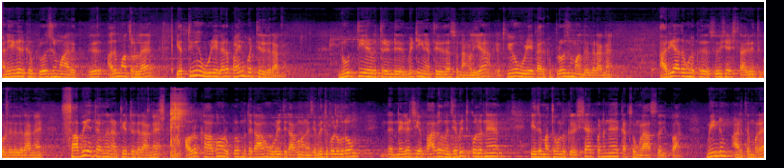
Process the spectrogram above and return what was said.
அநேகருக்கு பிரயோஜனமாக இருக்குது. அது மாத்திரம் இல்லை எத்தனையோ ஊழியக்காரை பயன்படுத்தியிருக்கிறாங்க. நூற்றி எழுபத்தி ரெண்டு மீட்டிங் நடத்தியதா சொன்னாங்க இல்லையா? எத்தனையோ ஊழியக்காருக்கு பிரயோஜனமாக இருந்திருக்கிறாங்க. அறியாதவங்களுக்கு சுவிசேஷத்தை அறிவித்து கொண்டு இருக்கிறாங்க சபையை திறந்து நடத்திட்டு இருக்கிறாங்க. அவருக்காகவும் அவர் குடும்பத்துக்காகவும் ஊழியத்துக்காகவும் நாங்கள் ஜெபித்துக் கொள்கிறோம். இந்த நிகழ்ச்சியை பார்க்குறவங்க ஜெபித்துக் கொள்ளுங்க. இதை மற்றவங்களுக்கு ஷேர் பண்ணுங்கள் கற்றவங்களை ஆஸ்வதிப்பார் மீண்டும் அடுத்த முறை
